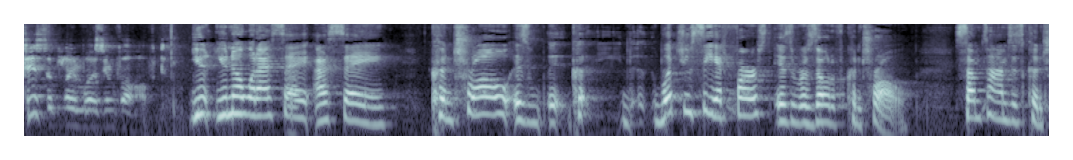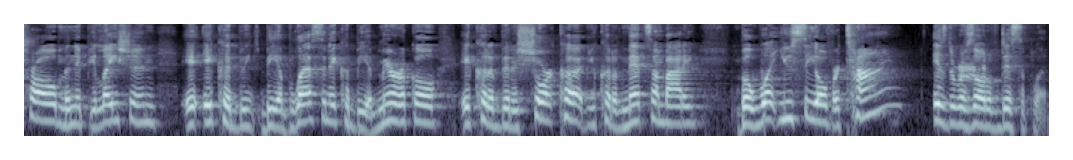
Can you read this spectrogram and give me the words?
discipline was involved. You you know what I say? I say control is what you see at first is a result of control. Sometimes it's control, manipulation. It, it could be, be a blessing. It could be a miracle. It could have been a shortcut. You could have met somebody. but what you see over time is the result of discipline.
